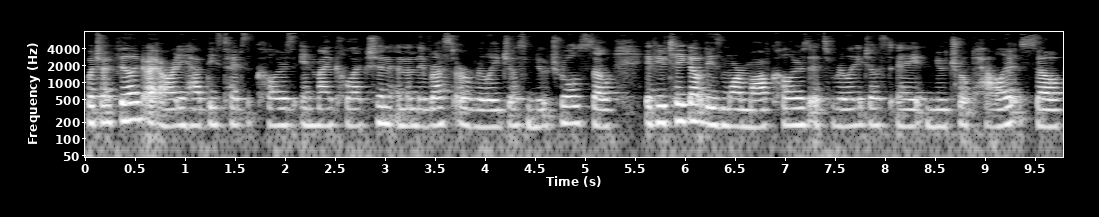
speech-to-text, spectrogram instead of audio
which I feel like I already have these types of colors in my collection, and then the rest are really just neutrals. So if you take out these more mauve colors, it's really just a neutral palette. So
